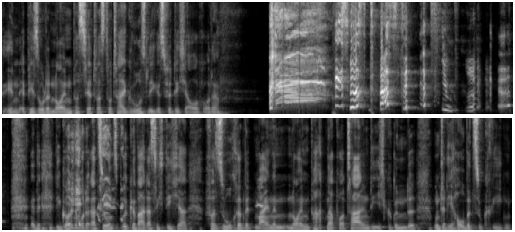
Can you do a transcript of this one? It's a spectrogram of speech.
in Episode 9 passiert was total Gruseliges für dich auch, oder? Wieso ist das denn jetzt die Brücke? Die goldene Moderationsbrücke war, dass ich dich ja versuche, mit meinen neuen Partnerportalen, die ich gründe, unter die Haube zu kriegen.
